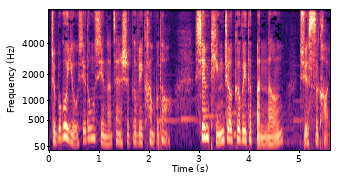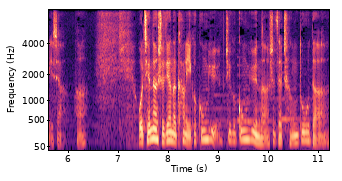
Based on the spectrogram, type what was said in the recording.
只不过有些东西呢，暂时各位看不到，先凭着各位的本能去思考一下啊。我前段时间呢看了一个公寓，这个公寓呢是在成都的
